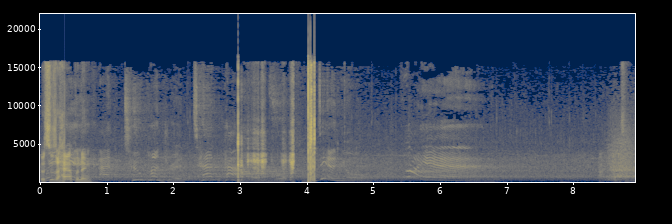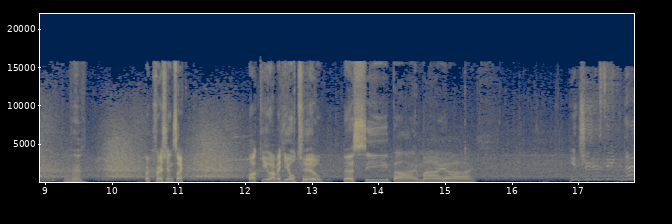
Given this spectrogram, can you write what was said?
This is a happening. At 210 pounds, Daniel Bryan. Into you? But Christian's like, fuck you, I'm a heel too. The sea by my eyes. Introducing the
